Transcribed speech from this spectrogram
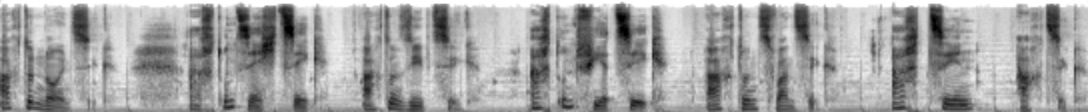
98, 68, 78, 48, 28, 18, 80,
